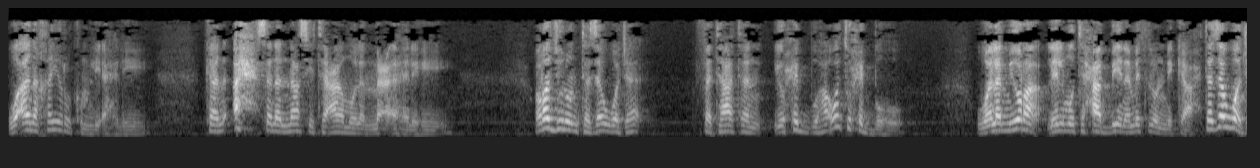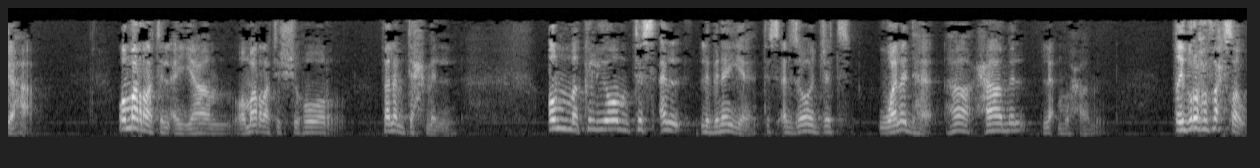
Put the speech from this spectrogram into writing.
وأنا خيركم لأهلي. كان أحسن الناس تعاملا مع أهله. رجل تزوج فتاة يحبها وتحبه ولم يرى للمتحابين مثل النكاح تزوجها. ومرت الأيام ومرت الشهور فلم تحمل. أم كل يوم تسأل البنية تسأل زوجة ولدها ها حامل؟ لا مو حامل. طيب روحوا فحصوا.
